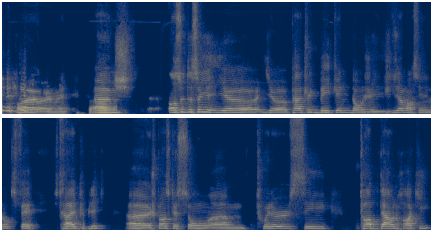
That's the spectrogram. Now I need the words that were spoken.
ouais, ouais, mais. ensuite de ça, il y, a, il y, a, Patrick Bacon, dont j'ai déjà mentionné le nom, qui fait du travail public. Euh, je pense que son euh, Twitter, c'est Top Down Hockey.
